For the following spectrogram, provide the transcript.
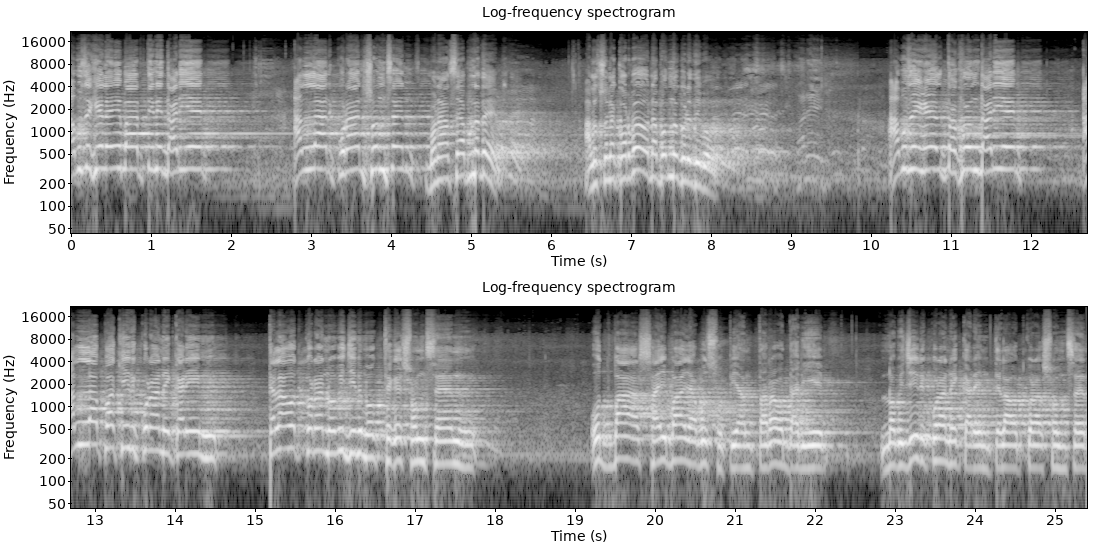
আবু জেহেল এবার তিনি দাঁড়িয়ে আল্লাহর কোরআন শুনছেন। মনে আছে আপনাদের? আলোচনা করব না বন্ধ করে দিব? আবু জেহেল তখন দাঁড়িয়ে আল্লাহ পাখির কোরআনে কারিম তেলাওত করা নবীজির মুখ থেকে শুনছেন। উদ্বা সাইবা আবু সুফিয়ান তারাও দাঁড়িয়ে নবীজির কোরআনে কারিম তেলাওত করা শুনছেন।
